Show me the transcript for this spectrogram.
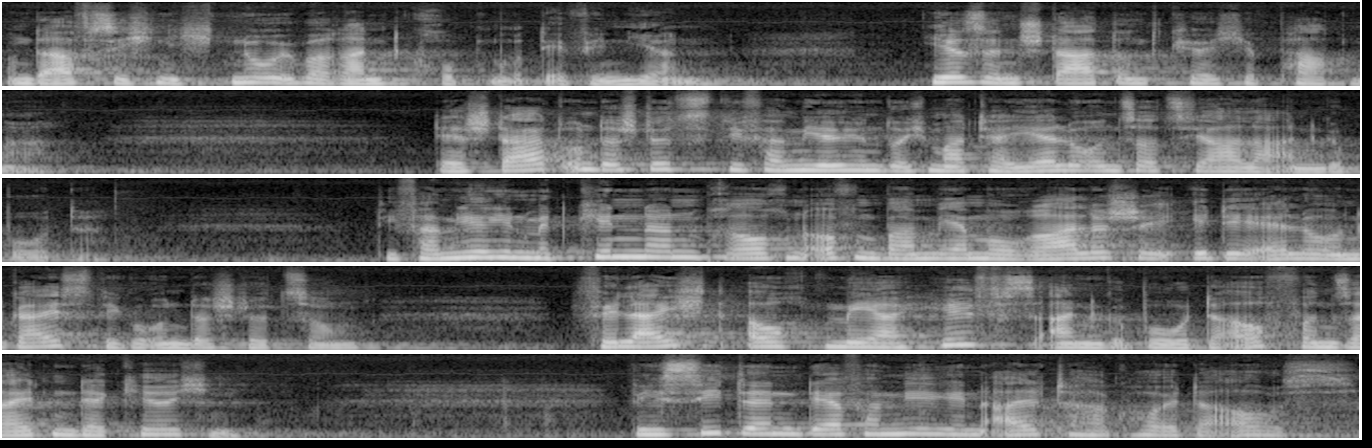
und darf sich nicht nur über Randgruppen definieren. Hier sind Staat und Kirche Partner. Der Staat unterstützt die Familien durch materielle und soziale Angebote. Die Familien mit Kindern brauchen offenbar mehr moralische, ideelle und geistige Unterstützung. Vielleicht auch mehr Hilfsangebote, auch von Seiten der Kirchen. Wie sieht denn der Familienalltag heute aus?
